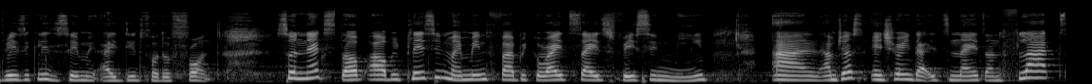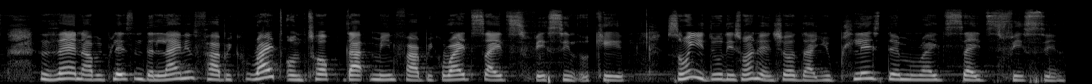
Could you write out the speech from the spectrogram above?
basically the same way I did for the front. So next up I'll be placing my main fabric right sides facing me and I'm just ensuring that it's nice and flat. Then I'll be placing the lining fabric right on top that main fabric, right sides facing, okay? So when you do this, you want to ensure that you place them right sides facing.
